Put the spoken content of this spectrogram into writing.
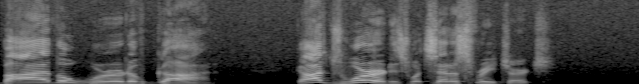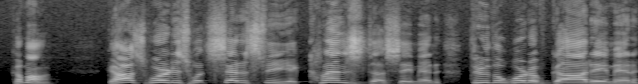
by the word of God. God's word is what set us free, church. Come on. God's word is what set us free. It cleansed us, amen, through the word of God, amen.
